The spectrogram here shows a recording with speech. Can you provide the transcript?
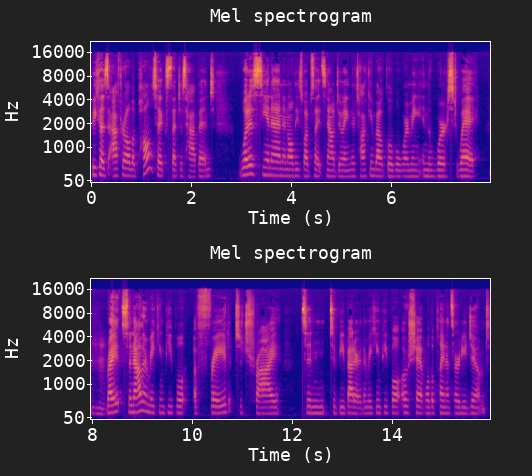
Because after all the politics that just happened what is cnn and all these websites now doing? They're talking about global warming in the worst way mm-hmm. right? So now they're making people afraid to try to to be better. They're making people, oh shit, well the planet's already doomed,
